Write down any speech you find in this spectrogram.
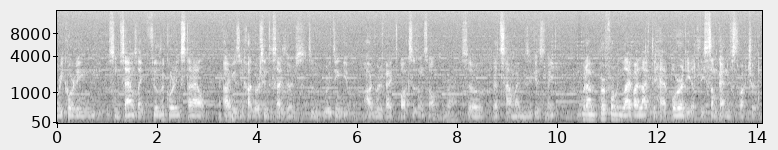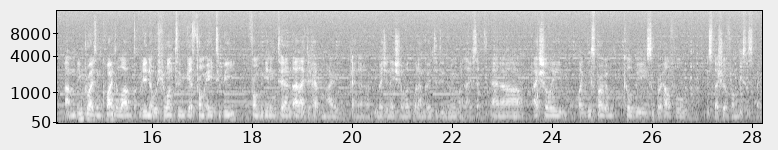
I'm recording some sounds like field recording style. I'm using hardware synthesizers, to routing hardware effects boxes and so on. Right. So that's how my music is made. When I'm performing live, I like to have already at least some kind of structure. I'm improvising quite a lot, but you know, if you want to get from A to B, from beginning to end, I like to have my kind of imagination what, what I'm going to do during my live set. And uh, actually, like this program could be super helpful, especially from this aspect.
